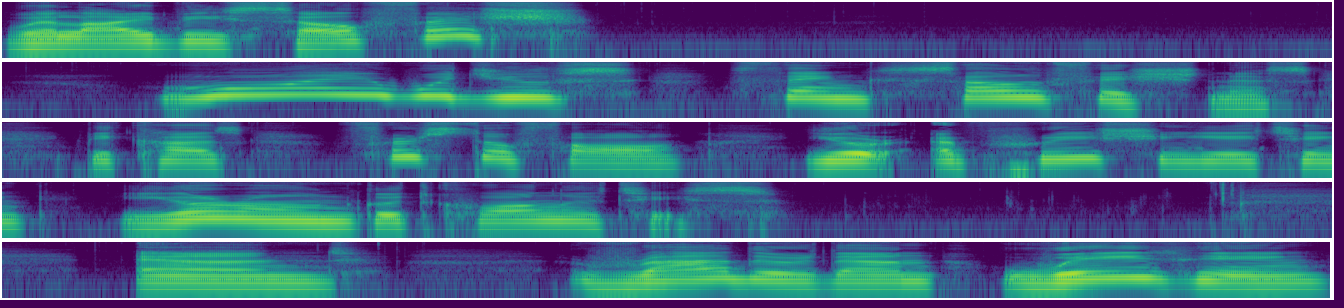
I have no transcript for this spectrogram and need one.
will I be selfish? Why would you think selfishness? Because, first of all, you're appreciating your own good qualities. And rather than waiting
